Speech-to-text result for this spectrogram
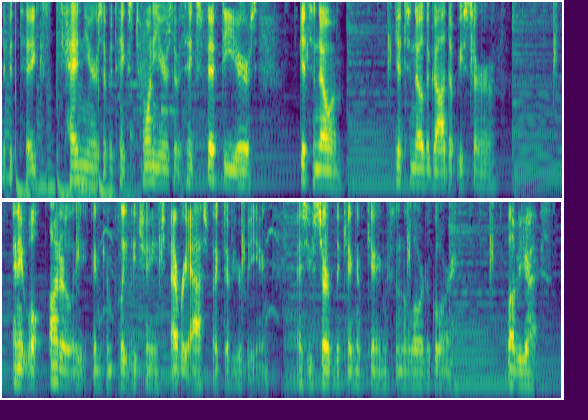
If it takes 10 years, if it takes 20 years, if it takes 50 years, get to know Him. Get to know the God that we serve. And it will utterly and completely change every aspect of your being as you serve the King of Kings and the Lord of Glory. Love you guys.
